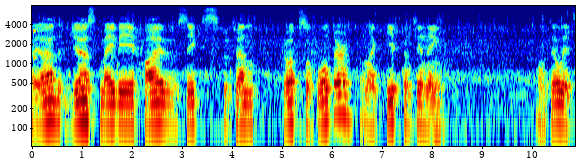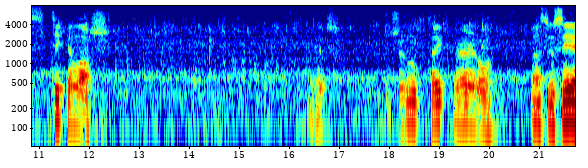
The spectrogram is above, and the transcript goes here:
I add just maybe 5, 6 to 10 drops of water and I keep continuing until it's thick and lush. It shouldn't take very long. As you see,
